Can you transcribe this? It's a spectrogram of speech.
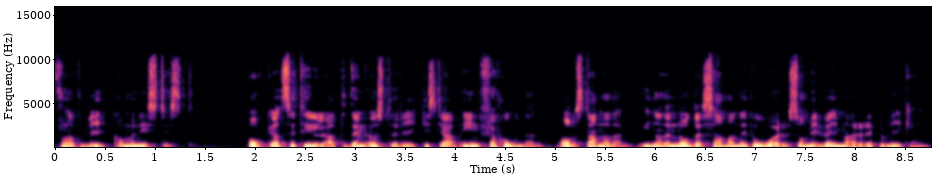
från att bli kommunistiskt och att se till att den österrikiska inflationen avstannade innan den nådde samma nivåer som i Weimarrepubliken.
